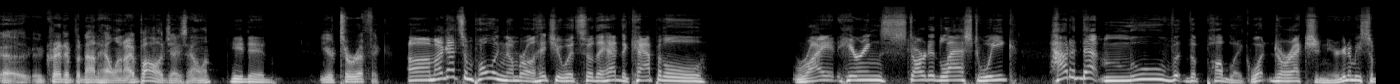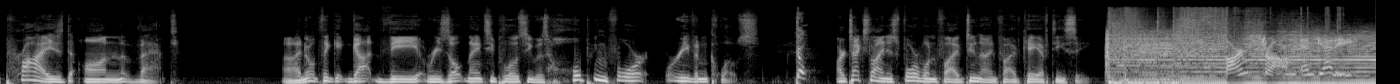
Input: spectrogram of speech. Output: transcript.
uh, credit, but not Helen. I apologize, Helen. He did. You're terrific. Um, I got some polling number I'll hit you with. So they had the Capitol riot hearings started last week. How did that move the public? What direction? You're going to be surprised on that. Uh, I don't think it got the result Nancy Pelosi was hoping for or even close. Our text line is 415 295 KFTC. Armstrong and Getty.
